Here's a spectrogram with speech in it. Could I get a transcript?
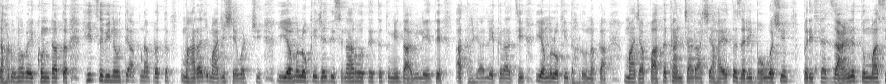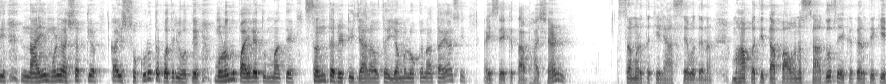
धाडून वैकुंठात. हीच विनवते आपणा प्रत महाराज माझी शेवटची. यमलोकी जे दिसणार होते ते तुम्ही दाविले येते. आता या लेकराची यमलोकी धाडू नका. माझ्या पातकांच्या राशी आहेत जरी बहुवशी परी त्या जाणले तुम्हासी. नाहीमुळे अशक्य काही सुकृत पदरी होते. म्हणून पाहिले तुम्हा ते. संत भेटी ज्याला होतं यमलोकना तयासी ऐसे एकता भाषण. समर्थ केले हास्यवदन. महापतिता पावन साधूच एक करते की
